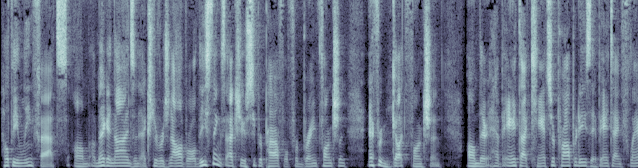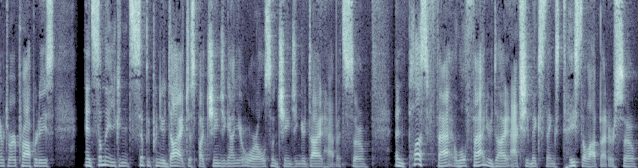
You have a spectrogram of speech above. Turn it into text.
healthy lean fats, um, omega 9s, and extra virgin olive oil. These things actually are super powerful for brain function and for gut function. Um, they have anti-cancer properties. They have anti-inflammatory properties, and something you can simply put in your diet just by changing out your orals and changing your diet habits. So, and plus, fat, a little fat in your diet actually makes things taste a lot better. So,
